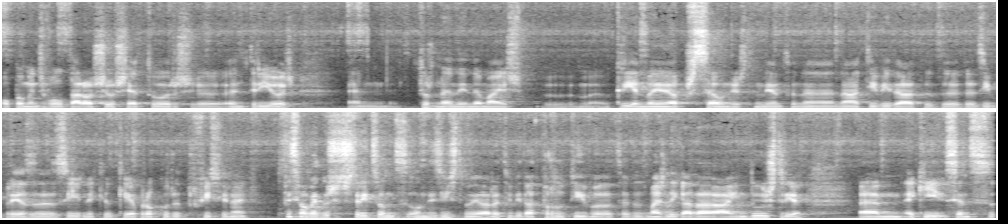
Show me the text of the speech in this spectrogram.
ou pelo menos voltar aos seus setores uh, anteriores, tornando ainda mais criando maior pressão neste momento na, na atividade de, das empresas e naquilo que é a procura de profissionais. Principalmente nos distritos onde, onde existe maior atividade produtiva, mais ligada à indústria, um, aqui sente-se,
